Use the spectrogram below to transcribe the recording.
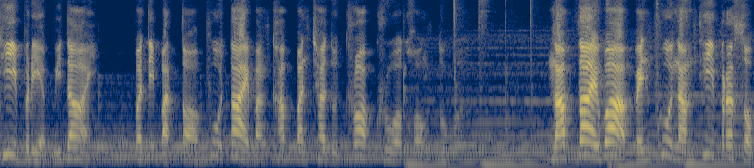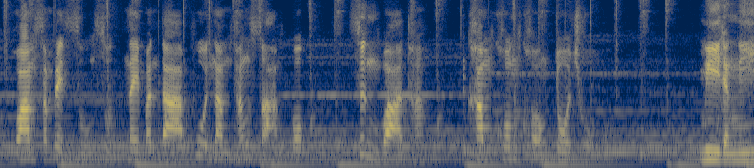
ที่เปรียบมิได้ ปฏิบัติต่อผู้ใต้บังคับบัญชาดุจครอบครัวของตัว นับได้ว่าเป็นผู้นำที่ประสบความสำเร็จสูงสุดในบรรดาผู้นำทั้งสามก๊ก ซึ่งวาทะคำคมของโจโฉ มีดังนี้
